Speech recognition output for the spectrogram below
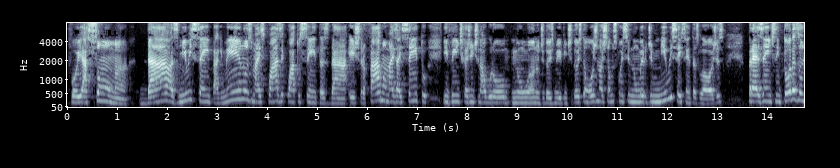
foi a soma das 1.100 Pague Menos, mais quase 400 da Extra Farma, mais as 120 que a gente inaugurou no ano de 2022. Então, hoje nós estamos com esse número de 1.600 lojas presentes em todas as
